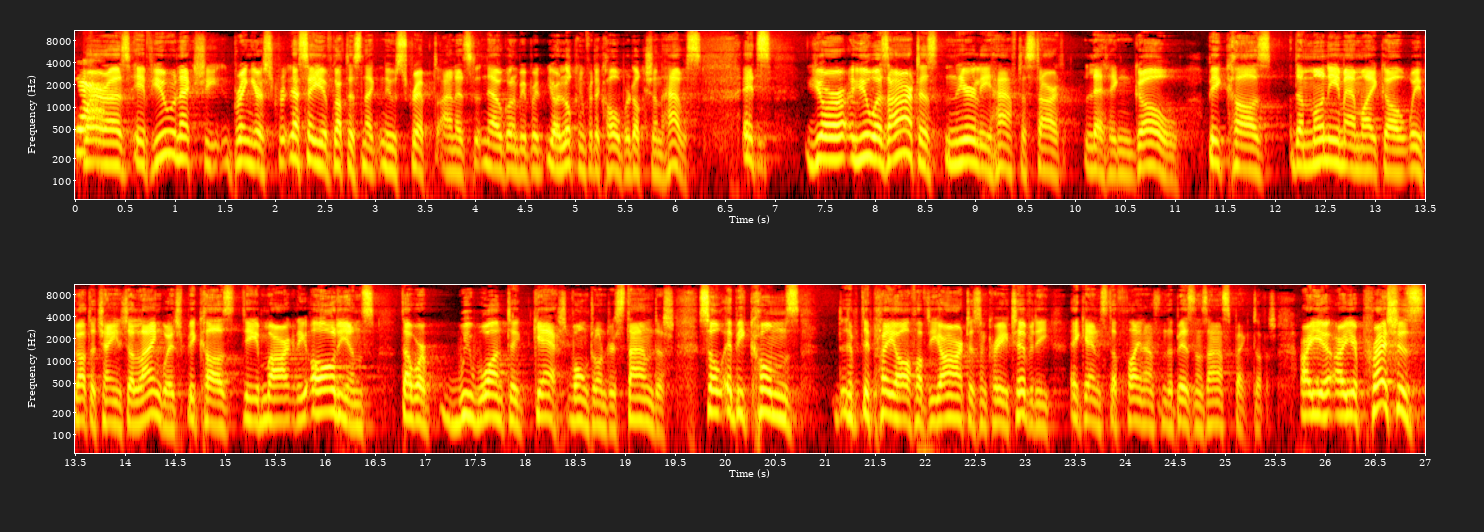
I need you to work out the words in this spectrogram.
Yeah. Whereas if you actually bring your script, let's say you've got this new script and it's now going to be, you're looking for the co-production house. It's, you're, you as artists nearly have to start letting go because the money men might go, we've got to change the language because the mark, the audience that we're, we want to get won't understand it. So it becomes the, the play off of the artist and creativity against the finance and the business aspect of it. Are you, are you precious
